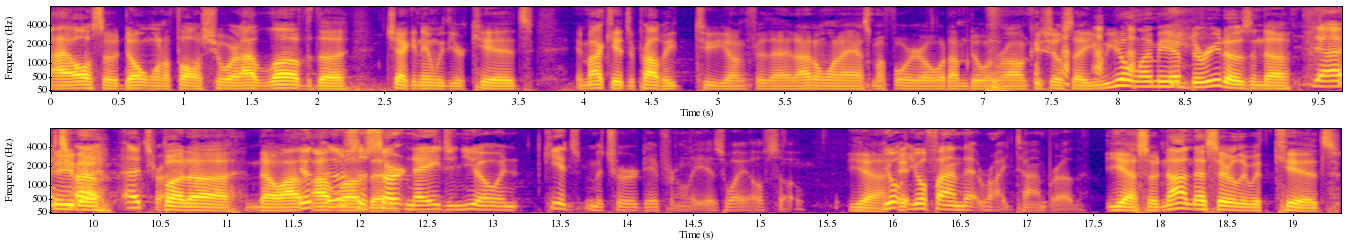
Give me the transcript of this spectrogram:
I also don't want to fall short. I love the checking in with your kids, and my kids are probably too young for that. I don't want to ask my four year old what I'm doing wrong because she'll say, "You don't let me have Doritos enough." Yeah, that's you right. Know? That's right. But uh, no, I, There's I love a that. certain age, and you know, and kids mature differently as well. So yeah, you'll it, you'll find that right time, brother. Yeah, so not necessarily with kids.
